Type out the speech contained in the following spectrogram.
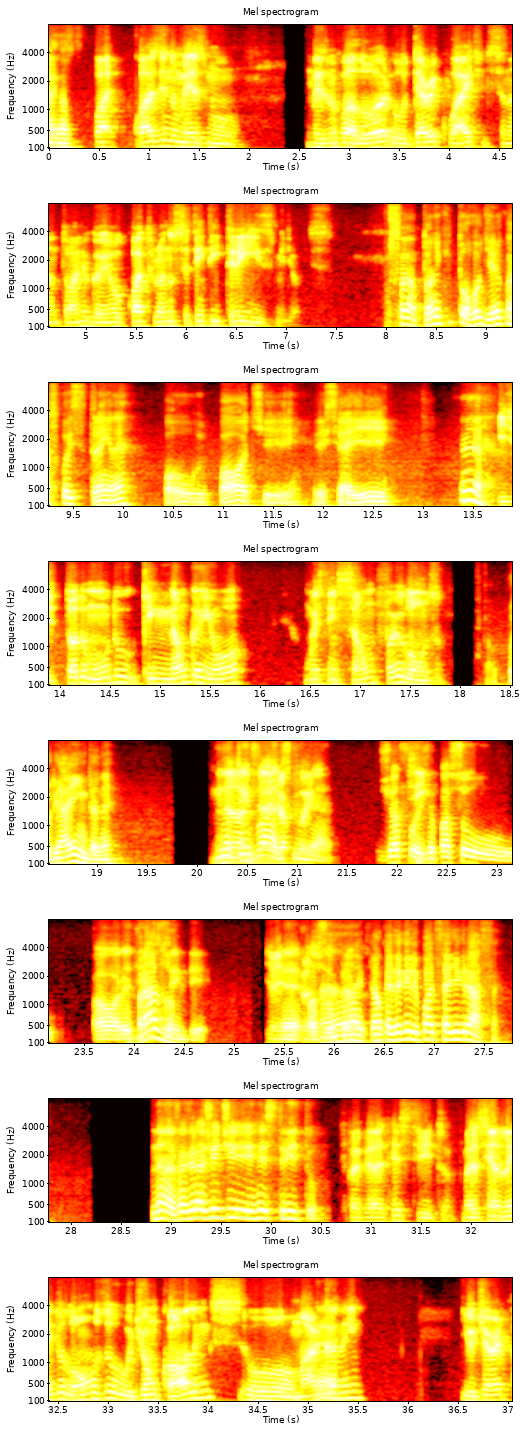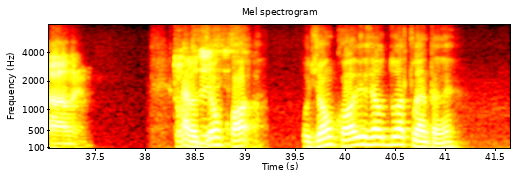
qua- quase no mesmo, mesmo valor, o Derek White, de San Antonio, ganhou 4 anos, 73 milhões. O San Antônio que torrou dinheiro com as coisas estranhas, né? O Pote, esse aí. É, E de todo mundo, quem não ganhou uma extensão foi o Lonzo. por aí ainda, né? Não, tem já- vários já que foi. não ganharam. Já foi, Sim. já passou a hora O de prazo? estender. Já É, passou. passou o Ah, prazo. então quer dizer que ele pode sair de graça. Não, ele vai virar gente restrito. vai virar restrito. Mas assim, além do Lonzo, o John Collins, o Markkanen e o Jared Allen. Todos Cara, o John, esses- Co- o John Collins é o do Atlanta, né?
